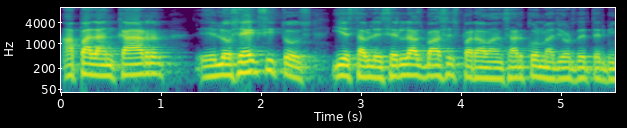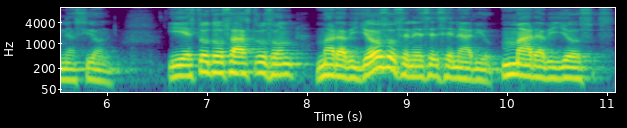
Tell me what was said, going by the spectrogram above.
apalancar eh, los éxitos y establecer las bases para avanzar con mayor determinación. Y estos dos astros son maravillosos en ese escenario, maravillosos.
